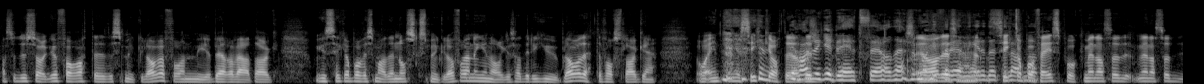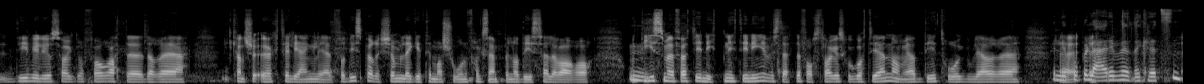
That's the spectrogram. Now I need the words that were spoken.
Altså Du sørger for at smuglere får en mye bedre hverdag. Og jeg er sikker på at Hvis vi hadde en norsk smuglerforening i Norge, så hadde de jubla over dette forslaget. Og en ting er sikkert Vi har sikkert det et sted, og det er så mange ja, det er foreninger i dette sikkert landet. på Facebook, men, altså, men altså, de vil jo sørge for at det, det er kanskje økt tilgjengelighet. For de spør ikke om legitimasjon f.eks. når de selger varer. Og mm. de som er født i 1999, hvis dette forslaget skulle gått igjennom, ja, de tror jeg blir eh, Veldig eh, populære i vennekretsen.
